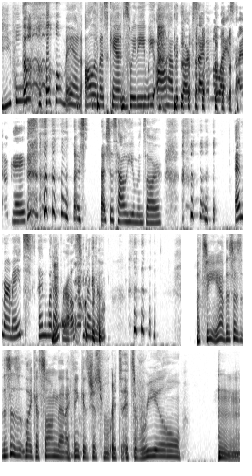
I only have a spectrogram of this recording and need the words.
evil? Oh man, all of us can, sweetie. We all have a dark side and a light side, okay? that's that's just how humans are. and mermaids and whatever else. You never know. Let's see. Yeah, this is this is like a song that I think is just it's it's a real hmm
